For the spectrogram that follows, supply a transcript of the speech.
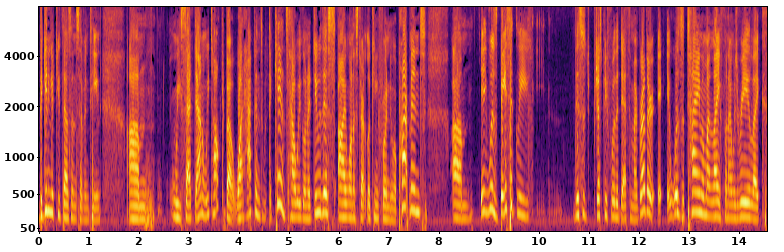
beginning of 2017, um, we sat down and we talked about what happens with the kids. How are we going to do this? I want to start looking for a new apartment. Um, it was basically this was just before the death of my brother. It, it, was a time in my life when I was really like,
